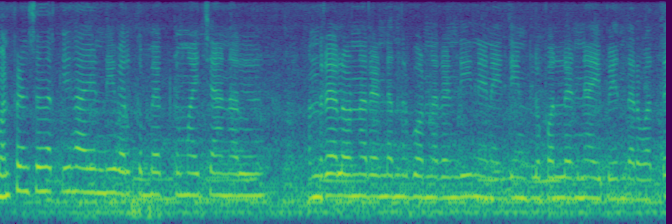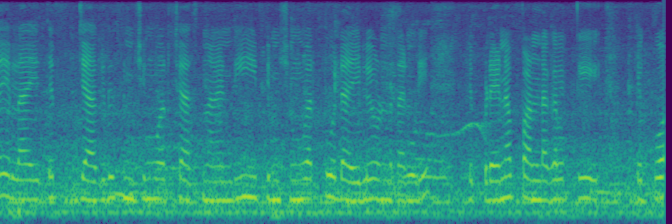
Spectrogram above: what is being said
మన ఫ్రెండ్స్ అందరికీ హాయ్ అండి. Welcome back to my channel అందరూ ఎలా ఉన్నారండి? అందరూ బాగున్నారండి? నేనైతే ఇంట్లో పనులన్నీ అయిపోయిన తర్వాత ఇలా అయితే జాకెట్ ఫినిషింగ్ వర్క్ చేస్తున్నానండి. ఈ ఫినిషింగ్ వర్క్ డైలీ ఉండదండి. ఎప్పుడైనా పండగలకి ఎక్కువ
